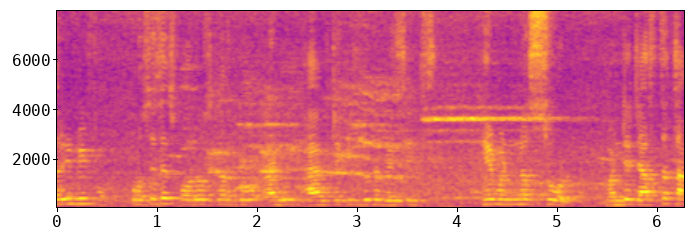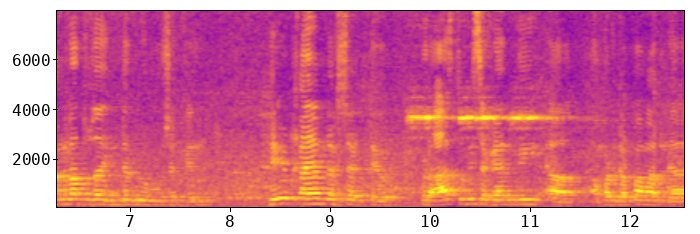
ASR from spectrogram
तरी मी प्रोसेसेस फॉलो करतो आणि I am taking to the basics हे म्हणणं सोड. म्हणजे जास्त चांगला तुझा इंटरव्ह्यू होऊ शकेल. हे कायम लक्षात ठेव. पण आज तुम्ही सगळ्यांनी आपण गप्पा मारल्या.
